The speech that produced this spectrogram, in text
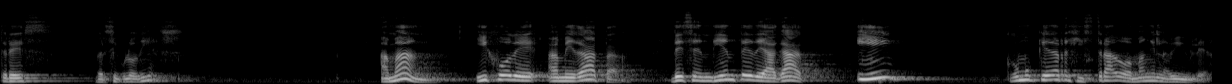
3, versículo 10. Amán hijo de Amedata, descendiente de Agad. ¿Y cómo queda registrado Amán en la Biblia?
